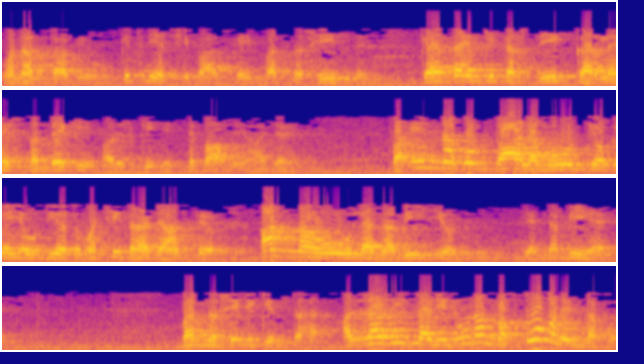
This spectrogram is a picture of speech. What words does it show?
ونبتا بھی ہوں کتنی اچھی بات کہی بد نصیب نے۔ کہتا ہے ان کی تصدیق کر لیں اس بندے کی اور اس کی اتباع میں آ جائیں۔ ان نہ تم تالمون کیونکہ یہودی تم اچھی طرح جانتے ہو۔ ان نبی یہ نبی ہے۔ بد نصیبی کی انتہا۔ اللہ بھی تجدون مکتوب کو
